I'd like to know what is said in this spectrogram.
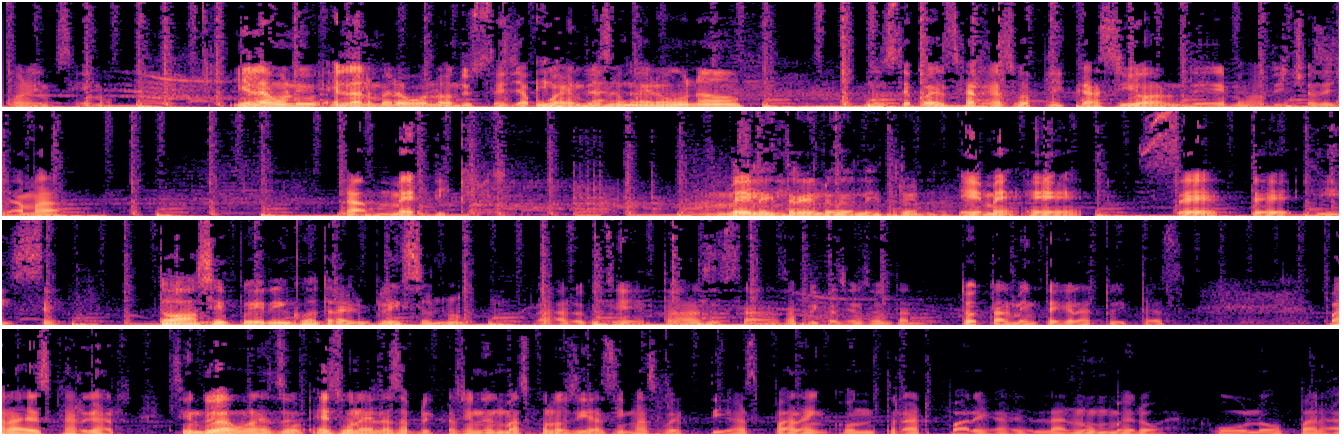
por encima. Y en la, en la número uno, donde usted ya descargar- número uno, donde usted puede descargar su aplicación, de, mejor dicho, se llama la Metic. Metic. deletrelo, deletrelo. M-E-C-T-I-C. Todas se pueden encontrar en Play Store, ¿no? Claro que sí, todas estas aplicaciones son tan- totalmente gratuitas para descargar. Sin duda una- es una de las aplicaciones más conocidas y más efectivas para encontrar pareja. Es la número uno para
